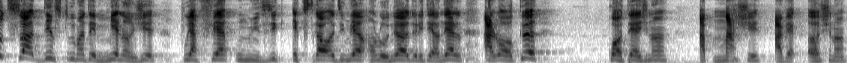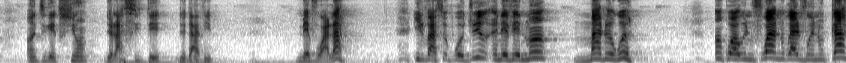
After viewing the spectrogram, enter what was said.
toutes sortes d'instruments étaient mélangés pour faire une musique extraordinaire en l'honneur de l'Éternel, alors que cortège a marché avec Hoche en direction de la cité de David. Mais voilà, il va se produire un événement malheureux. Encore une fois, nous allons voir un cas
